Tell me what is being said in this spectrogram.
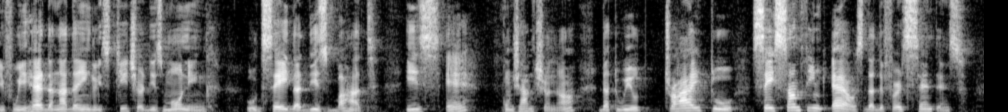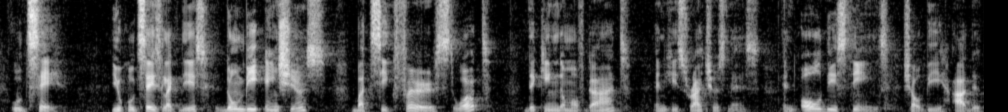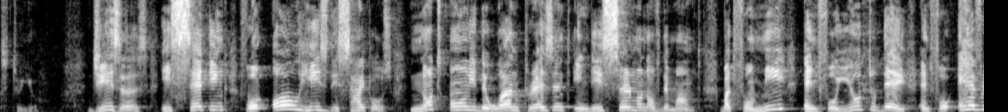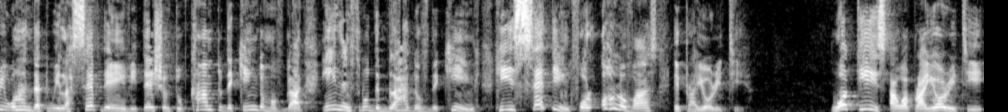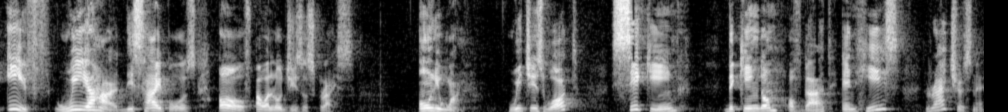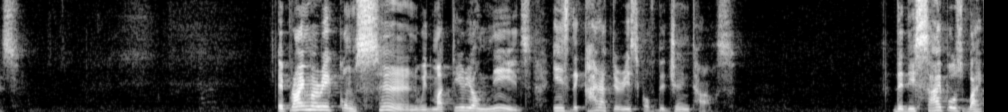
if we had another English teacher this morning, would say that this but is a conjunction huh? that will try to say something else that the first sentence would say. You could say it like this Don't be anxious, but seek first what? The kingdom of God and his righteousness, and all these things shall be added to you. Jesus is setting for all his disciples, not only the one present in this Sermon of the Mount, but for me and for you today, and for everyone that will accept the invitation to come to the kingdom of God in and through the blood of the King, He is setting for all of us a priority. What is our priority if we are disciples of our Lord Jesus Christ? Only one, which is what? Seeking the kingdom of God and his righteousness. A primary concern with material needs is the characteristic of the Gentiles. The disciples, by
